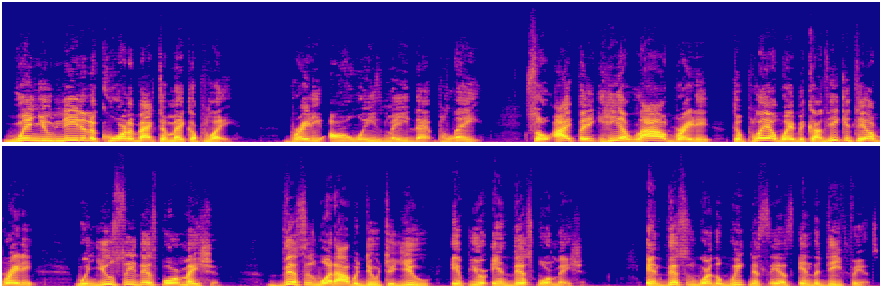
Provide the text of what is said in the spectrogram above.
when you needed a quarterback to make a play, Brady always made that play. So I think he allowed Brady to play away because he could tell Brady, when you see this formation, this is what I would do to you if you're in this formation. And this is where the weakness is in the defense.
